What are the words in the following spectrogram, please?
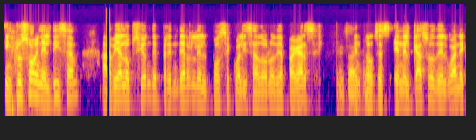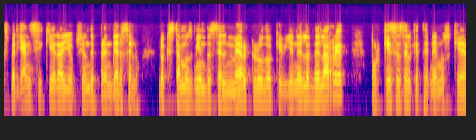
Incluso en el DISAM había la opción de prenderle el post ecualizador o de apagarse. Entonces, en el caso del One Expert ya ni siquiera hay opción de prendérselo. Lo que estamos viendo es el mer crudo que viene de la red, porque ese es el que tenemos que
